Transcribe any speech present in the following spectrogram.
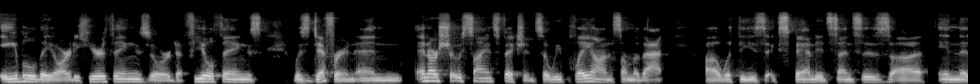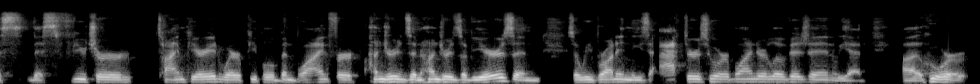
able they are to hear things or to feel things was different. And and our show science fiction so we play on some of that uh, with these expanded senses uh, in this this future time period where people have been blind for hundreds and hundreds of years and so we brought in these actors who are blind or low vision we had uh, who were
